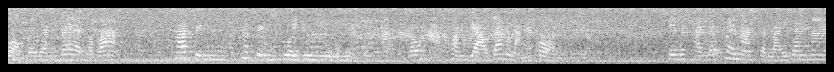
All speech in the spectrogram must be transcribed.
บอกไปวันแรกว่า ถ้าเป็นถ้าเป็นตัวยูเนี่ยเราหาความยาวด้านหลังก่อนใช่ไหมคะแล้วค่อยมาสไลด์ด้านหน้า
